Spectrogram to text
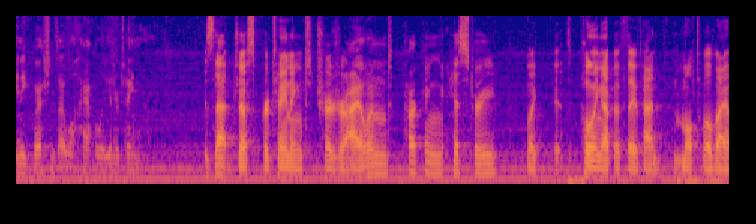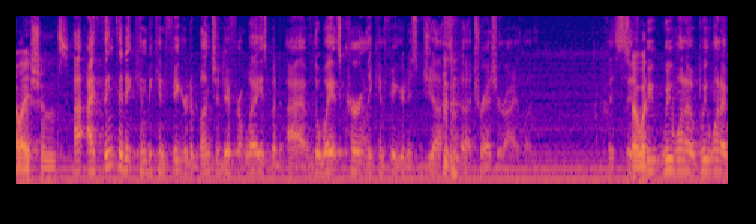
any questions, I will happily entertain them. Is that just pertaining to Treasure Island parking history? like, it's pulling up if they've had multiple violations? I, I think that it can be configured a bunch of different ways, but, uh, the way it's currently configured is just, uh, Treasure Island. It's, So it's, we, we wanna, we wanna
